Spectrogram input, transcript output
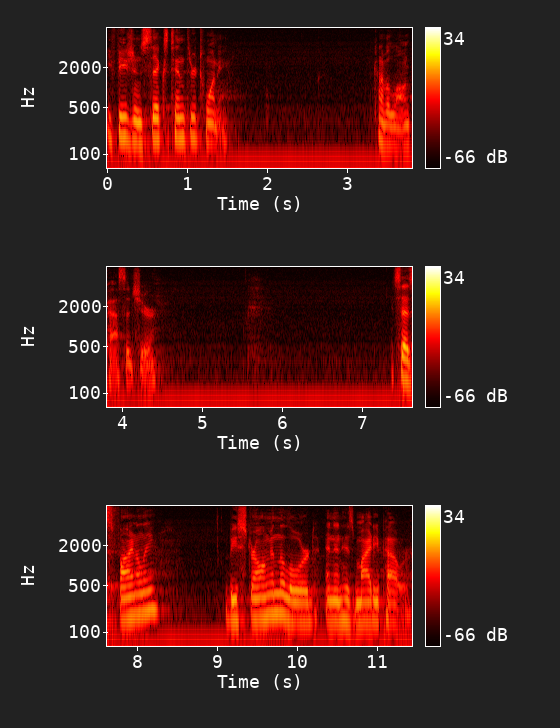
Ephesians 6 10 through 20. Kind of a long passage here. It says, Finally, be strong in the Lord and in his mighty power.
